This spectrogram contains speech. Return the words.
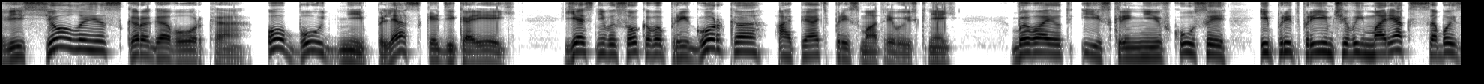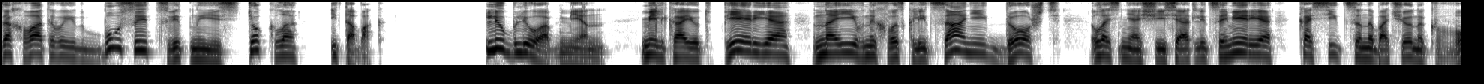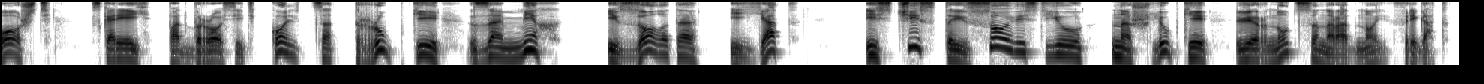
Веселая скороговорка, О будни, пляска дикарей! Я с невысокого пригорка Опять присматриваюсь к ней. Бывают искренние вкусы, И предприимчивый моряк С собой захватывает бусы, Цветные стекла и табак. Люблю обмен. Мелькают перья, Наивных восклицаний дождь, Лоснящийся от лицемерия, Косится на бочонок вождь, Скорей подбросить кольца, трубки, замех и золото, и яд, И с чистой совестью на шлюпке Вернуться на родной фрегат.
